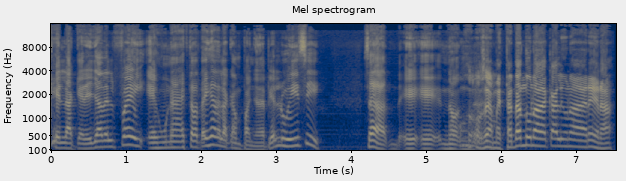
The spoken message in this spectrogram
que la querella del FEI es una estrategia de la campaña de Pierluisi. O sea, eh, eh, no, o, o sea, me estás dando una de cal y una de arena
